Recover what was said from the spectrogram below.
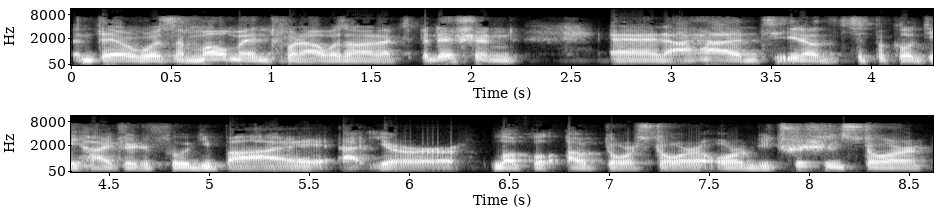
there was a moment when I was on an expedition and I had, you know, the typical dehydrated food you buy at your local outdoor store or nutrition store.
